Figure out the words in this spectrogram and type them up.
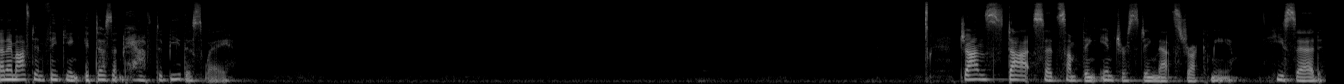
And I'm often thinking, it doesn't have to be this way. John Stott said something interesting that struck me. He said,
